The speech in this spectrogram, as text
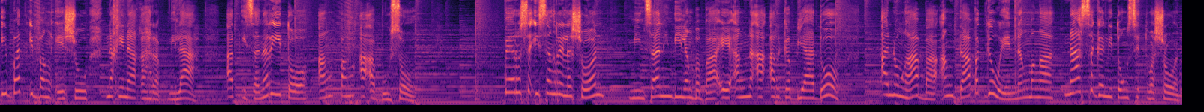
iba't ibang issue na kinakaharap nila at isa na rito ang pang-aabuso. Pero sa isang relasyon, minsan hindi lang babae ang naaargabyado. Ano nga ba ang dapat gawin ng mga nasa ganitong sitwasyon?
